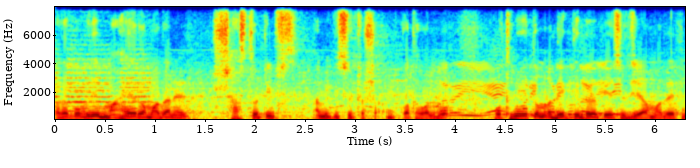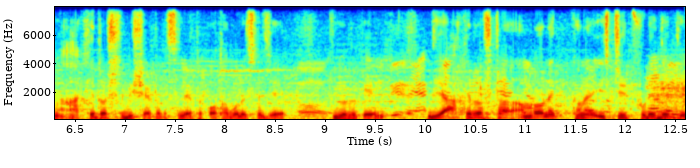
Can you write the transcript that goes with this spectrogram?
অর্থাৎ পবিত্র মাহে রমাদানের স্বাস্থ্য টিপস, আমি কিছুটা কথা বলব। প্রথমেই তোমরা দেখতে পেয়ে পেয়েছ যে আমাদের এখানে আখের রসের বিষয়ে একটা ছেলে একটা কথা বলেছে যে কীভাবে কে যে আখের রসটা আমরা অনেকখানে স্ট্রিট ফুডে দেখি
